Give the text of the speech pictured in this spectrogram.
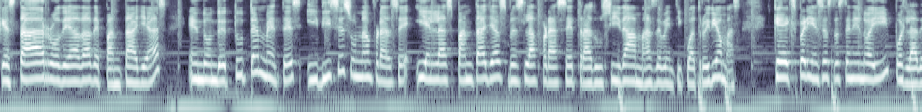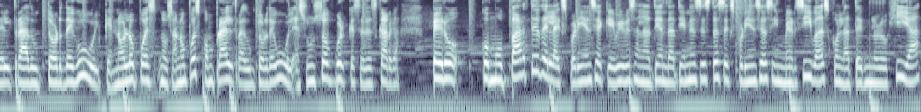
que está rodeada de pantallas en donde tú te metes y dices una frase y en las pantallas ves la frase traducida a más de 24 idiomas. ¿Qué experiencia estás teniendo ahí? Pues la del traductor de Google, que no lo puedes, o sea, no puedes comprar el traductor de Google, es un software que se descarga, pero como parte de la experiencia que vives en la tienda, tienes estas experiencias inmersivas con la tecnología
